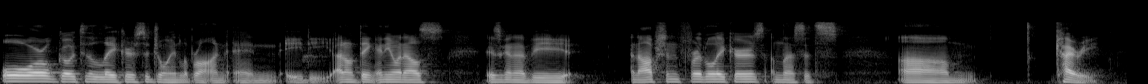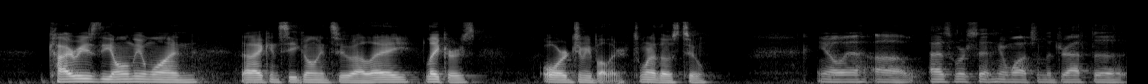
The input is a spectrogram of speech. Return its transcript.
or go to the Lakers to join LeBron and AD. I don't think anyone else is gonna be an option for the Lakers unless it's um, Kyrie. Kyrie's the only one that I can see going to LA Lakers or Jimmy Butler. It's one of those two. You know, uh, as we're sitting here watching the draft, the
